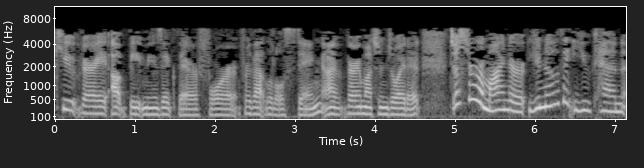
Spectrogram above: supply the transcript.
Cute, very upbeat music there for, for that little sting. I very much enjoyed it. Just a reminder, you know that you can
